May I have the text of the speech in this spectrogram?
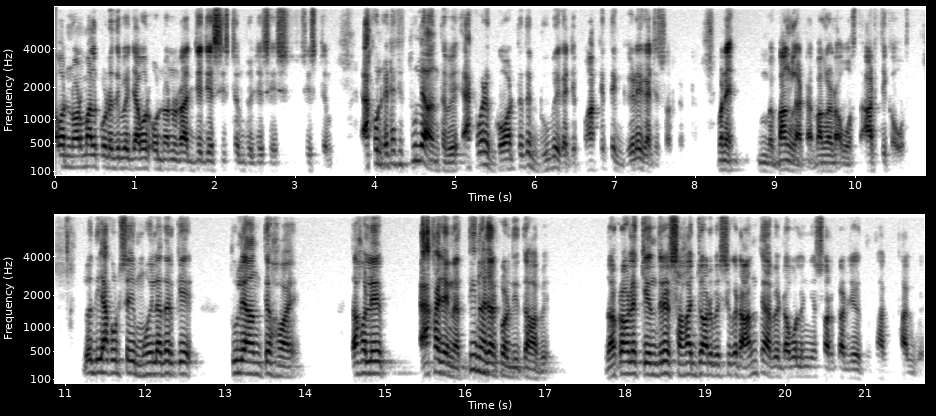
আবার নর্মাল করে দেবে যেমন অন্যান্য রাজ্যে যে সিস্টেম চলছে সেই সিস্টেম এখন এটাকে তুলে আনতে হবে, একেবারে গর্তেতে ডুবে গেছে, পাঁকেতে গেড়ে গেছে সরকারটা মানে বাংলাটা, বাংলার অবস্থা, আর্থিক অবস্থা। যদি এখন সেই মহিলাদেরকে তুলে আনতে হয়, তাহলে এক হাজার না, তিন হাজার করে দিতে হবে। দরকার হলে কেন্দ্রের সাহায্য আরও বেশি করে আনতে হবে ডবল ইঞ্জিন সরকার যেহেতু থাক- থাকবে।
